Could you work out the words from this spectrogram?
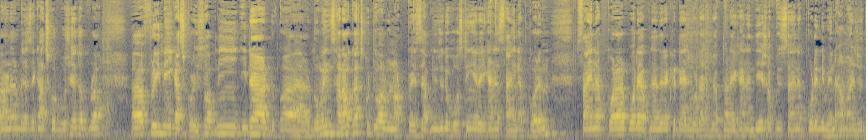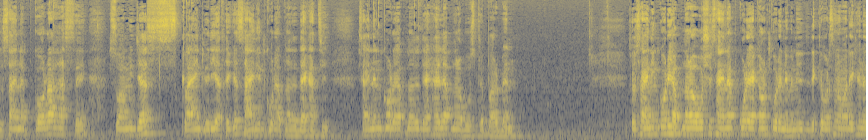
লার্নার বেসে কাজ করব, সেহেতু আমরা ফ্রিতেই কাজ করি। সো আপনি এটা ডোমেন ছাড়াও কাজ করতে পারবেন নট পেসে আপনি যদি হোস্টিংয়ের এখানে সাইন আপ করেন সাইন আপ করার পরে আপনাদের একটা ড্যাশবোর্ড আসবে, আপনারা এখানে দিয়ে সব কিছু সাইন আপ করে নেবেন। আমার যেহেতু সাইন আপ করা আছে সো আমি জাস্ট ক্লায়েন্ট এরিয়া থেকে সাইন ইন করে আপনাদের দেখাচ্ছি। সাইন ইন করে আপনাদের দেখাইলে আপনারা বুঝতে পারবেন। তো সাইন ইন করি, আপনারা অবশ্যই সাইন আপ করে অ্যাকাউন্ট করে নেবেন। এই দেখতে পাচ্ছেন, আমার এখানে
